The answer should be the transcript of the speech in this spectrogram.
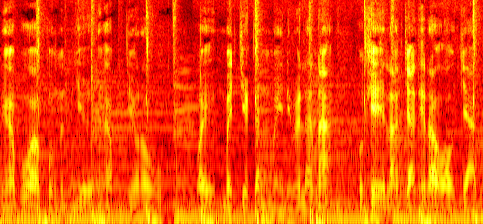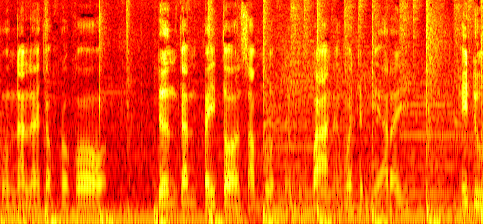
นะครับ เพราะว่าคนมันเยอะนะครับ เดี๋ยวเราไว้มาเจอกันใหม่ในเวลาหน้าโอเค หลังจากที่เราออกจากตรงนั้นแล้วครับ เราก็เดินกันไปต่อสำรวจในหมู่บ้านนะครับว่าจะมีอะไรให้ดู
